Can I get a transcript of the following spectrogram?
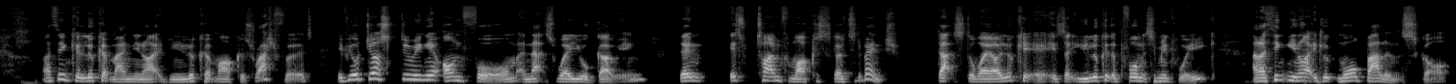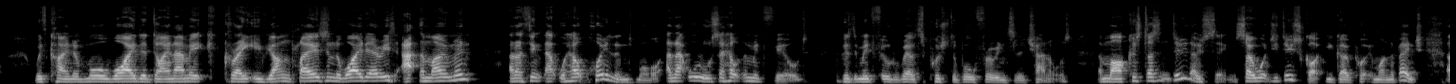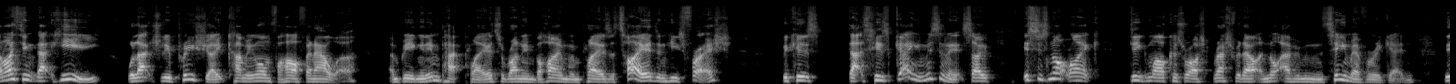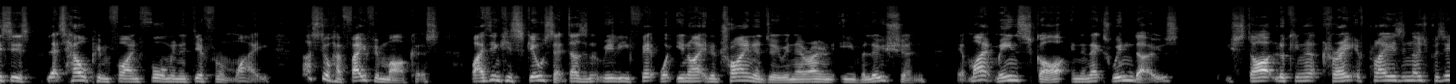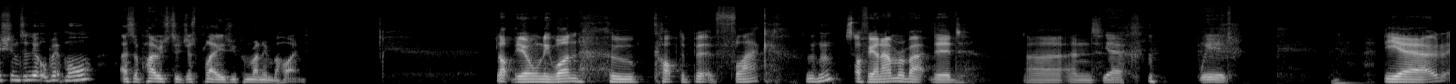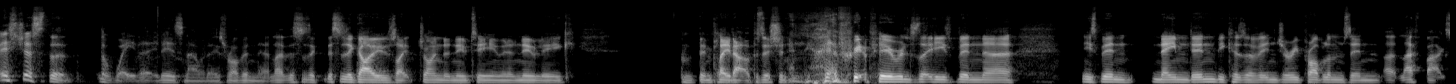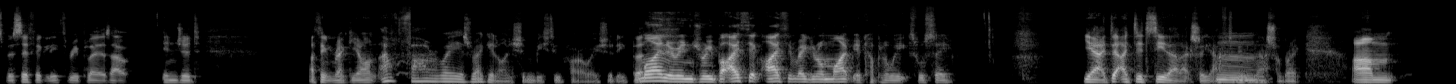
I think you look at Man United and you look at Marcus Rashford. If you're just doing it on form and that's where you're going, then it's time for Marcus to go to the bench. That's the way I look at it. Is that you look at the performance of midweek, and I think United look more balanced, Scott, with kind of more wider, dynamic, creative young players in the wide areas at the moment. And I think that will help Hojlund more, and that will also help the midfield because the midfield will be able to push the ball through into the channels. And Marcus doesn't do those things. So what do you do, Scott? You go put him on the bench. And I think that he will actually appreciate coming on for half an hour and being an impact player to run in behind when players are tired and he's fresh because that's his game, isn't it? So this is not like dig Marcus Rashford out and not have him in the team ever again. This is let's help him find form in a different way. I still have faith in Marcus, but I think his skill set doesn't really fit what United are trying to do in their own evolution. It might mean, Scott, in the next windows, you start looking at creative players in those positions a little bit more, as opposed to just players you can run in behind. Not the only one who copped a bit of flack. Mm-hmm. Sofyan Amrabat did, uh, and yeah, weird. Yeah, it's just the the way that it is nowadays, Rob, isn't it? Like this is a this is a guy who's like joined a new team in a new league and been played out of position in every appearance that he's been uh, he's been named in because of injury problems in at left back specifically. Three players out injured. I think Reguilon. How far away is Reguilon? He shouldn't be too far away, should he? But minor injury, but I think I think Reguilon might be a couple of weeks. We'll see. Yeah, I did, I did see that actually after mm. the hmm. national break. Um,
